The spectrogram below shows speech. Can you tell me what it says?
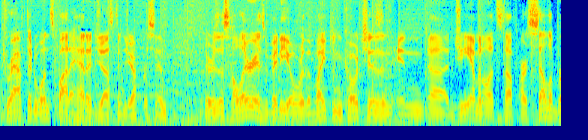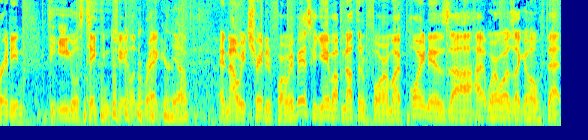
drafted one spot ahead of Justin Jefferson. There's this hilarious video where the Viking coaches and, and uh, GM and all that stuff are celebrating the Eagles taking Jalen Reagor. Yeah. And now we traded for him. We basically gave up nothing for him. My point is, uh, I, where was I going with that?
